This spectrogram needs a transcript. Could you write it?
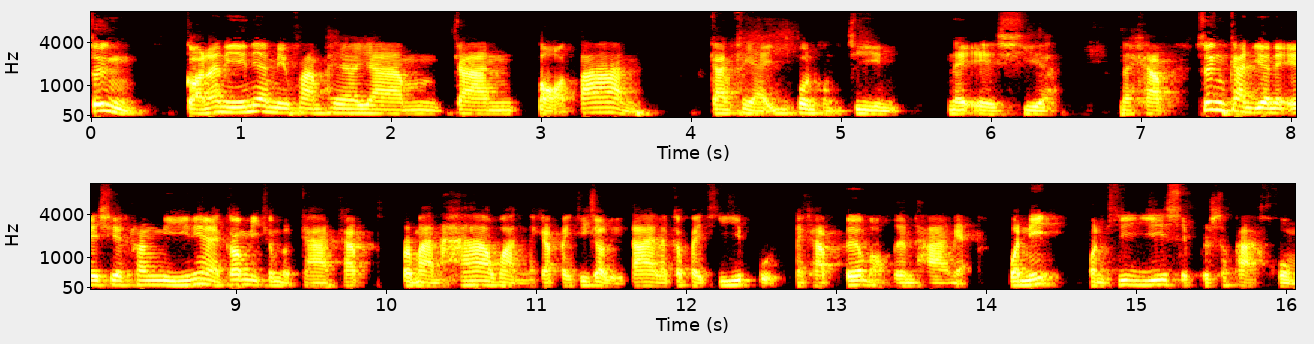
ซึ่ง ก่อนหน้านี้เนี่ยมีความพยายามการต่อต้าน การขยายอิทธิพลของจีนในเอเชียนะครับ ซึ่งการเยือนในเอเชียครั้งนี้เนี่ยก็มีกำหนดการครับประมาณ 5 วันนะครับไปที่เกาหลีใต้แล้วก็ไปที่ญี่ปุ่นนะครับเริ่มออกเดินทางเนี่ยวันนี้วันที่ 20 พฤษภาคม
